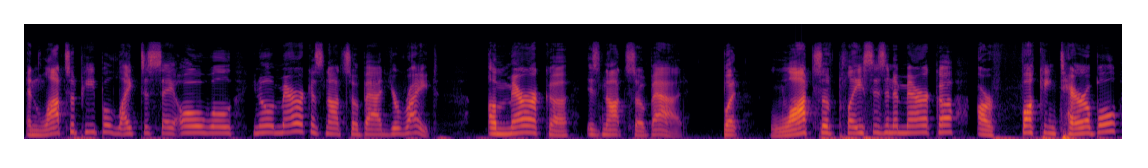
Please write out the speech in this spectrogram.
And lots of people like to say, "Oh, well, you know, America's not so bad." You're right. America is not so bad. But lots of places in America are fucking terrible.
